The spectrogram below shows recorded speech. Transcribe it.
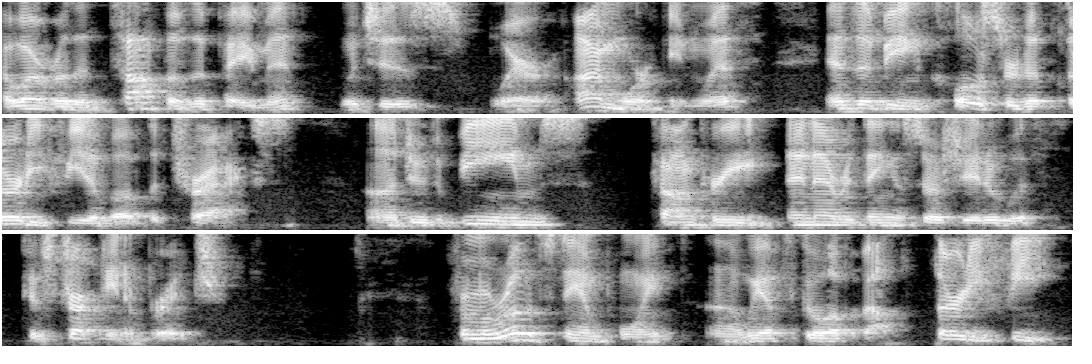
However, the top of the pavement, which is where I'm working with, ends up being closer to 30 feet above the tracks uh, due to beams, concrete, and everything associated with constructing a bridge. From a road standpoint, uh, we have to go up about 30 feet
